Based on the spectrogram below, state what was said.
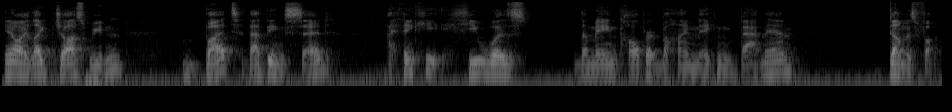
you know, I like Joss Whedon, but that being said, I think he he was the main culprit behind making Batman dumb as fuck.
